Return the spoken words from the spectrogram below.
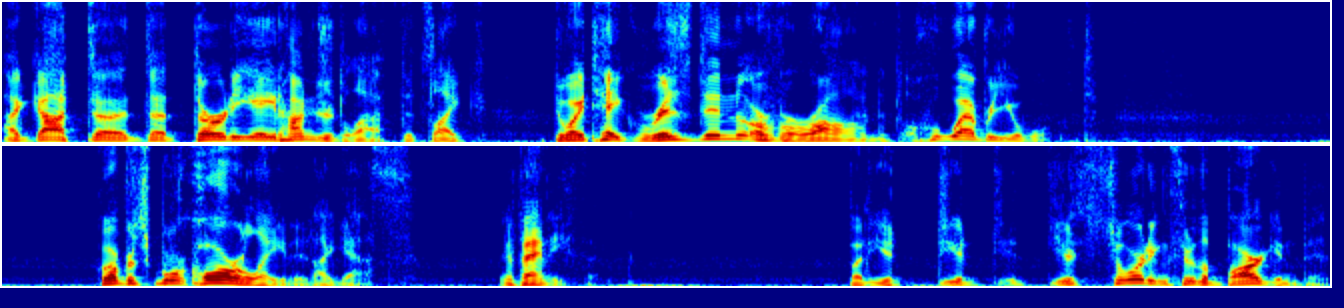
I got uh, the thirty eight hundred left. It's like, do I take Risdon or Varane? Whoever you want, whoever's more correlated, I guess, if anything. But you you you're sorting through the bargain bin.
